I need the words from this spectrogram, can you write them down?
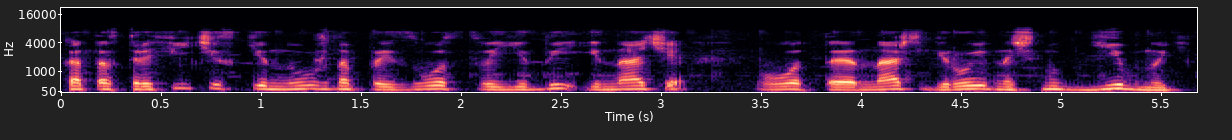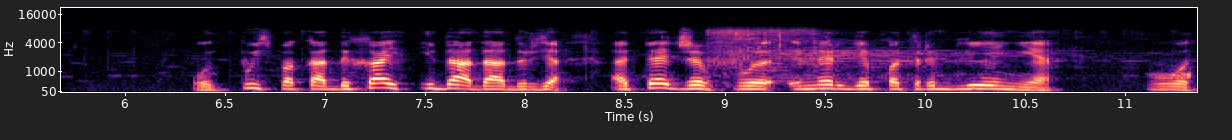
катастрофически нужно производство еды, иначе вот э, наши герои начнут гибнуть. Вот пусть пока отдыхает. И да, да, друзья, опять же в энергопотребление, вот,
